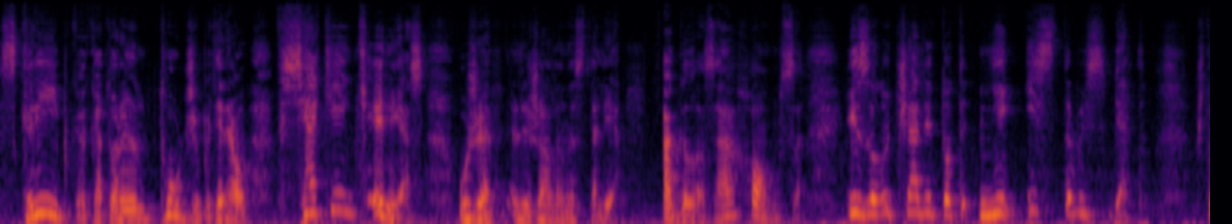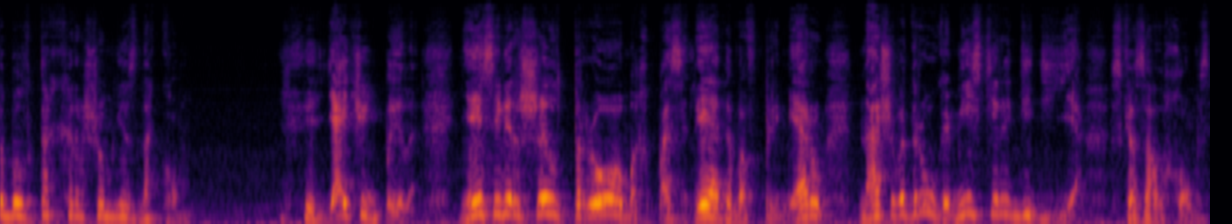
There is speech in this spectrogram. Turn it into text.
скрипка, которой он тут же потерял всякий интерес, уже лежала на столе, а глаза Холмса излучали тот неистовый свет, что был так хорошо мне знаком. Я чуть было не совершил промах, последовав примеру нашего друга, мистера Дидье, — сказал Холмс,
